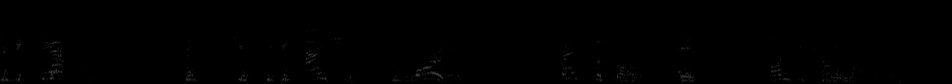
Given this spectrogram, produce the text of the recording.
To be fearful, to, to, to be anxious, to worry, first of all, is unbecoming of a Christian.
